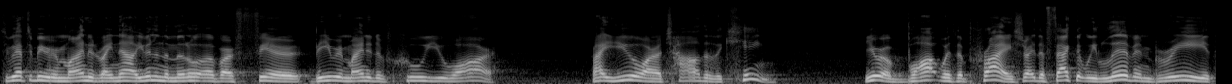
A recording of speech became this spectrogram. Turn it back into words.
So we have to be reminded right now, even in the middle of our fear, be reminded of who you are. Right? You are a child of the king. You are bought with a price, right? The fact that we live and breathe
